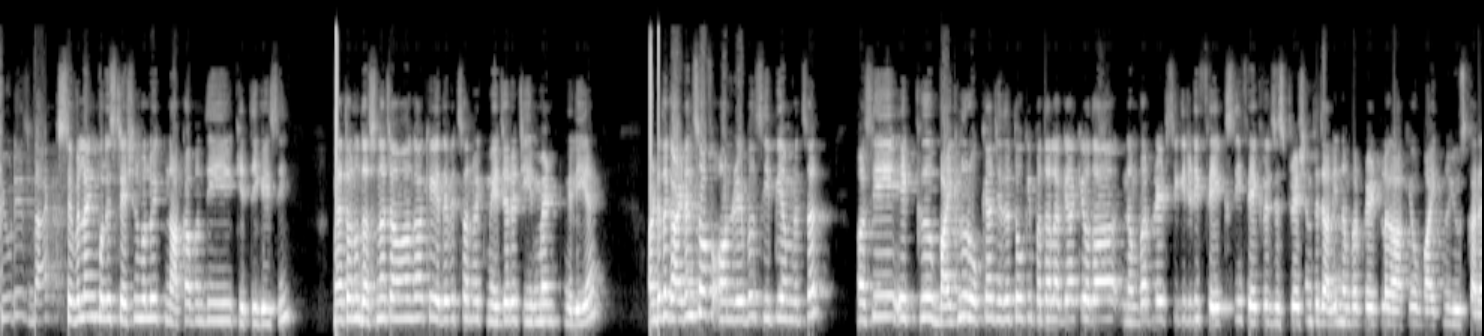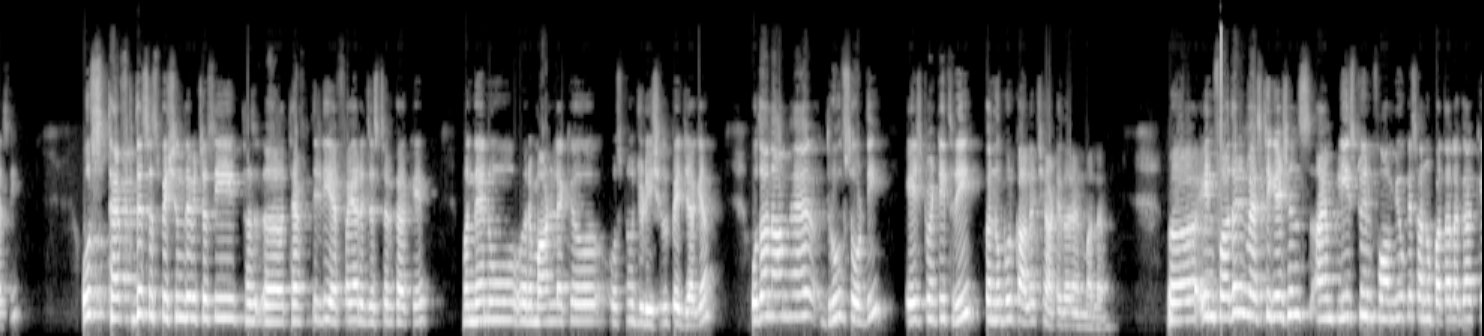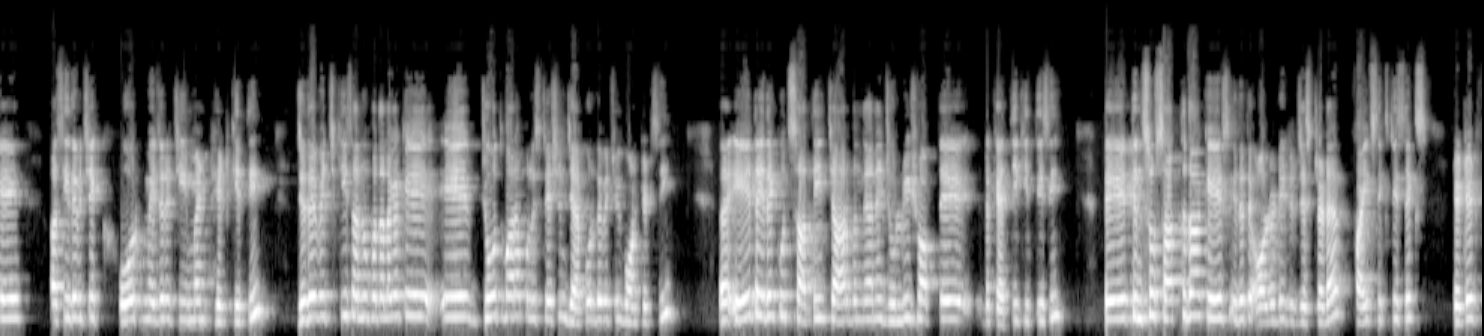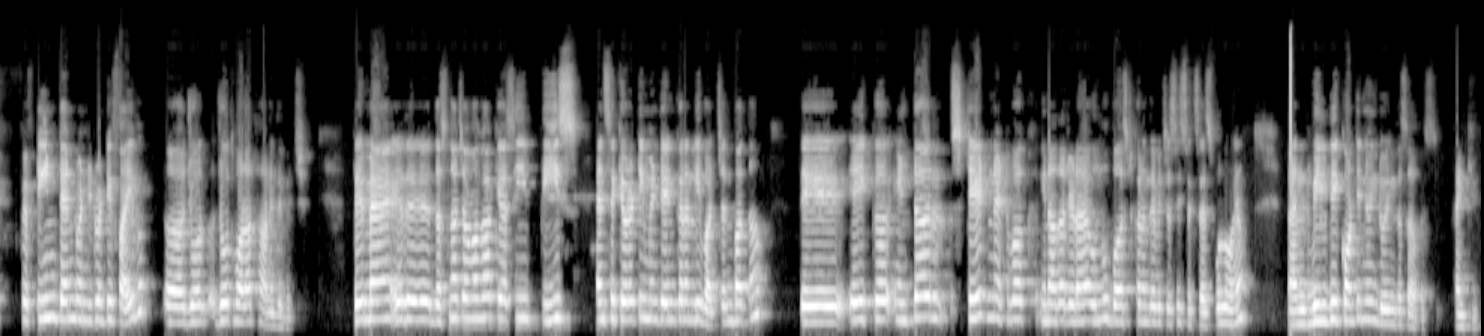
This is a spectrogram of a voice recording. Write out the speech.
Few days back civil and police station ਵੱਲੋਂ ਇੱਕ ਨਾਕਾਬੰਦੀ ਕੀਤੀ ਗਈ ਸੀ। ਮੈਂ ਤੁਹਾਨੂੰ ਦੱਸਣਾ ਚਾਹਾਂਗਾ ਕਿ ਇਹਦੇ ਵਿੱਚ ਸਾਨੂੰ ਇੱਕ ਮੇਜਰ ਅਚੀਵਮੈਂਟ ਮਿਲੀ ਹੈ। Under the guidance of honourable CP Amritsar ਅਸੀਂ ਇੱਕ ਬਾਈਕ ਨੂੰ ਰੋਕਿਆ, ਜਿਹਦੇ ਤੋਂ ਕਿ ਪਤਾ ਲੱਗਿਆ ਕਿ ਉਹਦਾ ਨੰਬਰ ਪਲੇਟ ਸੀਗੀ ਜਿਹੜੀ ਫੇਕ ਸੀ ਫੇਕ ਰਜਿਸਟ੍ਰੇਸ਼ਨ ਤੇ ਜਾਲੀ ਨੰਬਰ ਪਲੇਟ ਲਗਾ ਕੇ ਉਹ ਬਾਈਕ ਨੂੰ ਯੂਜ਼ ਕਰ ਰਿਹਾ ਸੀ। ਉਸ ਥੈਫਟ ਦੇ ਸਸਪੀਸ਼ਨ ਦੇ ਵਿੱਚ ਅਸੀਂ ਥੈਫਟ ਦੀ ਜਿਹੜੀ ਐਫ ਆਈ ਆਰ ਰਜਿਸਟਰ ਕਰਕੇ ਬੰਦੇ ਨੂੰ ਰਿਮਾਂਡ ਲੈ ਕੇ ਉਹ- ਉਸ ਨੂੰ ਜੁਡੀਸ਼ੀਅਲ ਭੇਜਿਆ ਗਿਆ। ਉਹਦਾ ਨਾਮ ਹੈ ਧਰੂਵ ਸੋਢੀ ਏਜ 23 ਕਨੂਪੁਰ ਕਾਲਜ ਛਾਟੇ ਦਾ ਰਹਿਣ ਵਾਲਾ ਹੈ। In further investigations I am pleased to inform you ਕਿ ਸਾਨੂੰ ਪਤਾ ਲੱਗਾ ਕਿ ਅਸੀਂ ਇਹਦੇ ਵਿੱਚ ਇੱਕ ਹੋਰ ਮੇਜਰ ਅਚੀਵਮੈਂਟ ਹਿੱਟ ਕੀਤੀ, ਜਿਹਦੇ ਵਿੱਚ ਕੀ ਸਾਨੂੰ ਪਤਾ ਲੱਗਾ ਕਿ ਇਹ ਜੋਤਵਾਰਾ ਪੁਲਿਸ ਸਟੇਸ਼ਨ ਜੈਪੁਰ ਦੇ ਵਿੱਚ ਵੀ ਵਾਂਟਡ ਸੀ। ਇਹ ਤੇ ਇਹਦੇ ਕੁਝ ਸਾਥੀ, ਚਾਰ ਬੰਦਿਆਂ ਨੇ ਜੁਐਲਰੀ ਸ਼ਾਪ ਤੇ ਡਕੈਤੀ ਕੀਤੀ ਸੀ। ਤੇ 307 ਦਾ ਕੇਸ ਇਹਦੇ ਤੇ ਆਲਰੇਡੀ ਰਜਿਸਟਰਡ ਹੈ 566 ਡੇਟਡ 15/10/2025 ਜੋ- ਜੋਤਵਾੜਾ ਥਾਣੇ ਦੇ ਵਿੱਚ। ਤੇ ਮੈਂ ਇਹਦੇ, ਦੱਸਣਾ ਚਾਹਾਂਗਾ ਕਿ ਅਸੀਂ ਪੀਸ ਐਂਡ ਸਿਕਿਉਰਿਟੀ ਮੇਨਟੇਨ ਕਰਨ ਲਈ ਵਚਨਬੱਧ ਹਾਂ ਤੇ ਇਹ ਇੱਕ ਇੰਟਰ ਸਟੇਟ ਨੈਟਵਰਕ ਇਹਨਾਂ ਦਾ ਜਿਹੜਾ ਹੈ, ਉਹਨੂੰ ਬਰਸਟ ਕਰਨ ਦੇ ਵਿੱਚ ਅਸੀਂ ਸਕਸੈਸਫੁਲ ਹੋਏ ਹਾਂ। And we'll be continuing doing the service thank you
